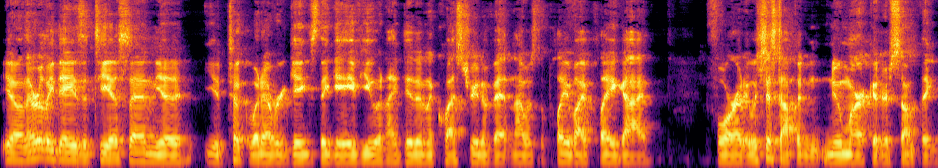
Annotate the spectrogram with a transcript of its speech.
you know in the early days of TSN, you you took whatever gigs they gave you, and I did an equestrian event, and I was the play by play guy for it. It was just up in Newmarket or something,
